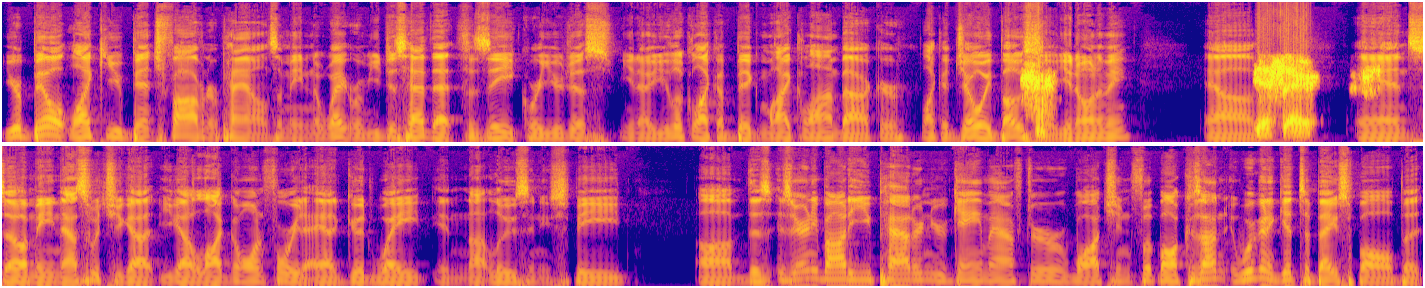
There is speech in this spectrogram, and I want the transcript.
You're built like you bench 500 pounds. I mean, in the weight room, you just have that physique where you're just, you know, you look like a big Mike linebacker, like a Joey Bosa. You know what I mean? Um, yes, sir. And so, I mean, that's what you got. You got a lot going for you to add good weight and not lose any speed. Uh, does, is there anybody you pattern your game after watching football? Because we're going to get to baseball, but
